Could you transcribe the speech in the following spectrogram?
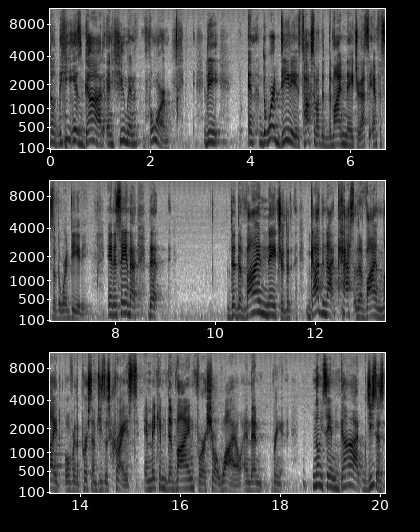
No, he is God in human form. The, and the word deity talks about the divine nature. That's the emphasis of the word deity. And it's saying that, that the divine nature, that God did not cast a divine light over the person of Jesus Christ and make him divine for a short while and then bring it. No, he's saying God, Jesus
